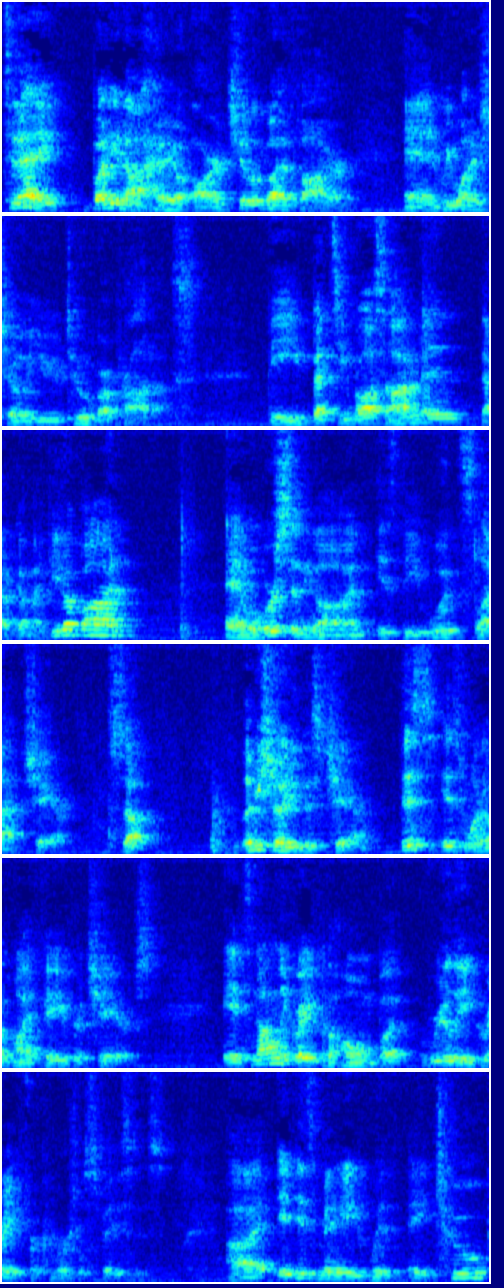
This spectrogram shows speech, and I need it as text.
Today, Buddy and I are chilling by the fire and we want to show you two of our products. The Betsy Ross Ottoman that I've got my feet up on and what we're sitting on is the wood slat chair. So, let me show you this chair. This is one of my favorite chairs. It's not only great for the home, but really great for commercial spaces. Uh, it is made with a tube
